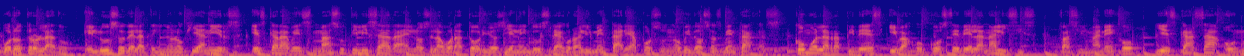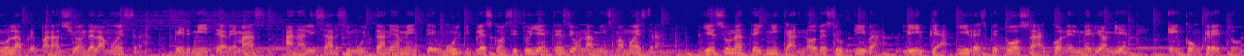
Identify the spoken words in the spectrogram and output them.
Por otro lado, el uso de la tecnología NIRS es cada vez más utilizada en los laboratorios y en la industria agroalimentaria por sus novedosas ventajas, como la rapidez y bajo coste del análisis, fácil manejo y escasa o nula preparación de la muestra. Permite además analizar simultáneamente múltiples constituyentes de una misma muestra y es una técnica no destructiva, limpia y respetuosa con el medio ambiente. En concreto,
